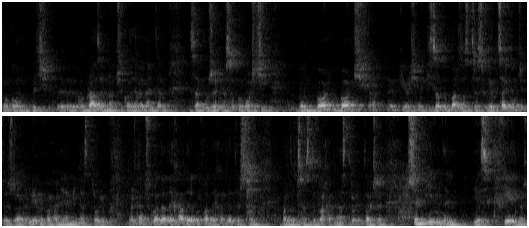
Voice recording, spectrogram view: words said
mogą być e, obrazem, na przykład elementem zaburzeń osobowości bądź jakiegoś epizodu bardzo stresującego, gdzie też reagujemy wahaniami nastroju, bądź na przykład ADHD, bo w ADHD też są bardzo często wahania nastroju. Także czym innym jest chwiejność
